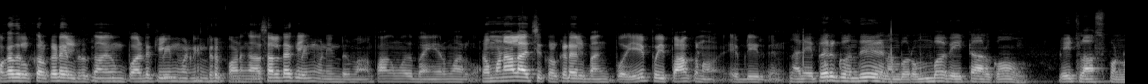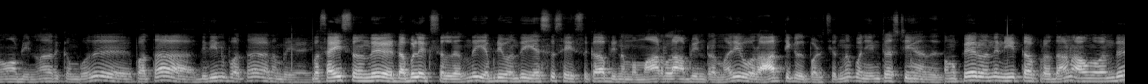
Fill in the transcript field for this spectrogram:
பக்கத்துல crocodile இருக்கும். இவங்க பாட்டு க்ளீன் பண்ணிட்டு இருப்பானுங்க. அசால்ட்டா க்ளீன் பண்ணிட்டு இருப்பாங்க. பார்க்கும்போது பயங்கரமா இருக்கும். ரொம்ப நாள் ஆச்சு crocodile பேங்க் போய் போய் பார்க்கணும். எப்படி இருக்குன்னு நிறைய பேருக்கு வந்து நம்ம ரொம்ப வெயிட்டாக இருக்கோம் வெயிட் லாஸ் பண்ணோம் அப்படின்லாம் இருக்கும்போது பார்த்தா திடீர்னு பார்த்தா நம்ம இப்போ சைஸ் வந்து டபுள் எக்ஸ்எல்லேருந்து எப்படி வந்து எஸ் சைஸுக்கா அப்படி நம்ம மாறலாம் அப்படின்ற மாதிரி ஒரு ஆர்டிக்கல் படிச்சிருந்தேன். கொஞ்சம் இன்ட்ரெஸ்டிங்காக இருந்தது. அவங்க பேர் வந்து நீதா பிரதான். அவங்க வந்து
